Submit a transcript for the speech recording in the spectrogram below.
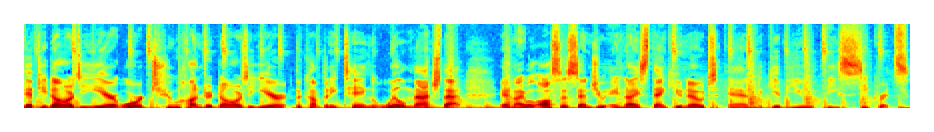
$50 a year, or $200 a year, the company Ting will match that. And I will also send you a nice thank you note and give you these secrets.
